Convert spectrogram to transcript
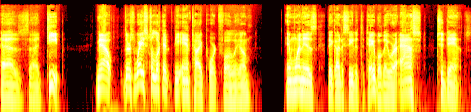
as uh, deep. Now, there's ways to look at the anti-portfolio, and one is they got a seat at the table. They were asked to dance,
